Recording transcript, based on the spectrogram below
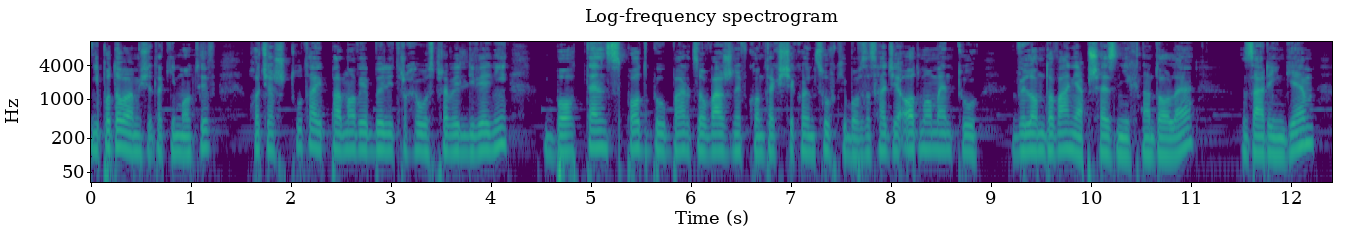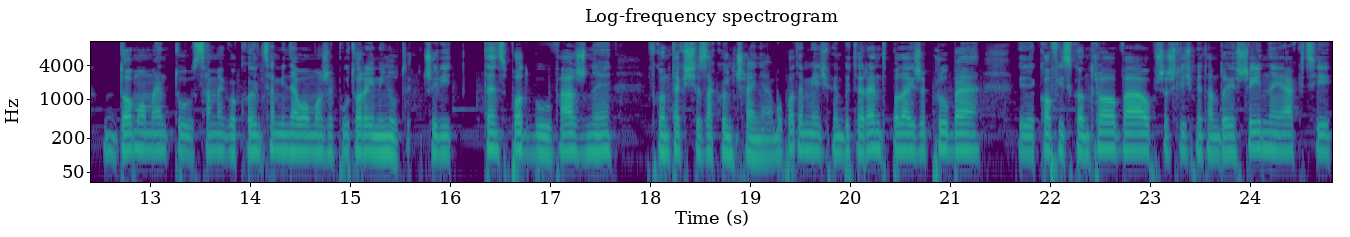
Nie podoba mi się taki motyw, chociaż tutaj panowie byli trochę usprawiedliwieni, bo ten spot był bardzo ważny w kontekście końcówki, bo w zasadzie od momentu wylądowania przez nich na dole za ringiem do momentu samego końca minęło może półtorej minuty, czyli ten spot był ważny w kontekście zakończenia, bo potem mieliśmy Bitter End bodajże próbę, Kofi skontrował, przeszliśmy tam do jeszcze innej akcji,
